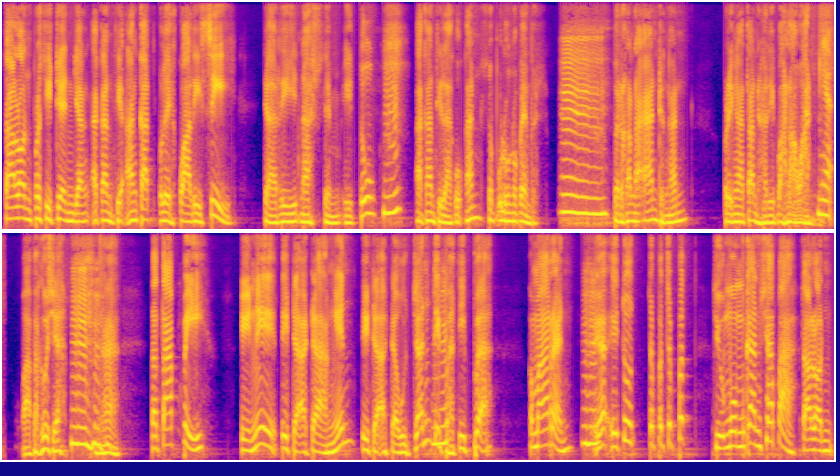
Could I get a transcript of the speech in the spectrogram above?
calon presiden yang akan diangkat oleh koalisi dari Nasdem itu Hmm? akan dilakukan 10 November Hmm, berkenaan dengan peringatan Hari Pahlawan. ya. Wah bagus ya. Nah, tetapi ini tidak ada angin, tidak ada hujan, tiba-tiba kemarin ya itu cepet-cepet diumumkan siapa calon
